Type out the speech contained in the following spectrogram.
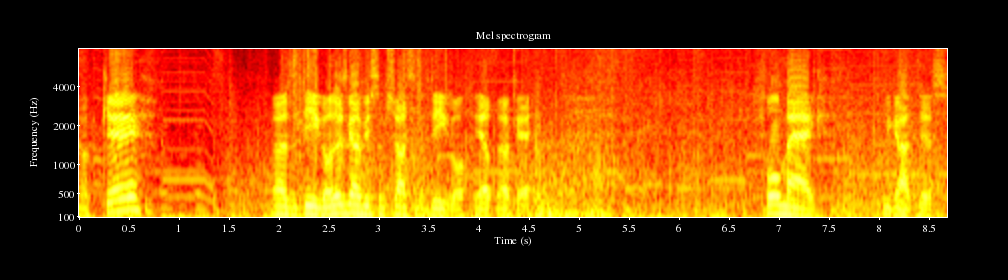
Okay. Oh, there's a deagle. There's gotta be some shots in the deagle. Yep, okay. Full mag. We got this.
